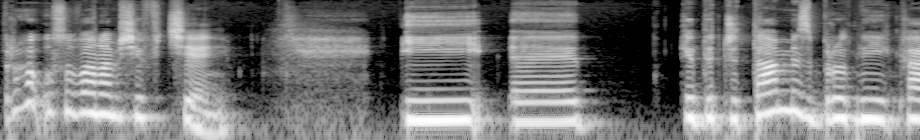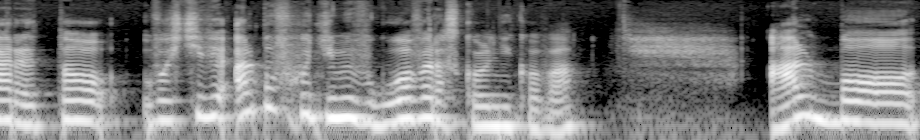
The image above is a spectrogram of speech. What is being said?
trochę usuwa nam się w cień. I e, kiedy czytamy Zbrodnię i karę, to właściwie albo wchodzimy w głowę Raskolnikowa, albo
